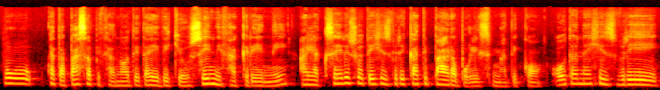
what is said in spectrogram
που κατά πάσα πιθανότητα η δικαιοσύνη θα κρίνει, αλλά ξέρεις ότι έχεις βρει κάτι πάρα πολύ σημαντικό. Όταν έχεις βρει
